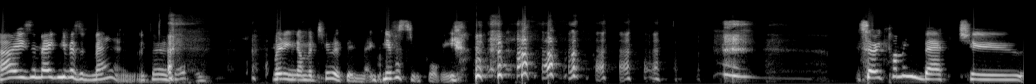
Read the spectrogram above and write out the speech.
uh, he's a magnificent man. Reading number two has been magnificent for me. So, coming back to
